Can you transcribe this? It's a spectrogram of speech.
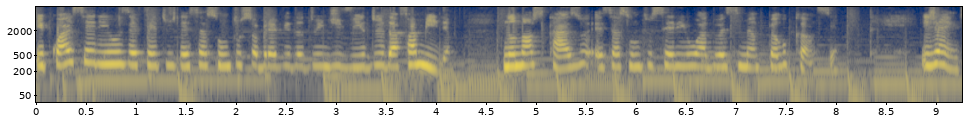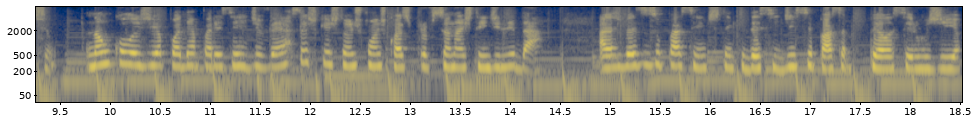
e quais seriam os efeitos desse assunto sobre a vida do indivíduo e da família. No nosso caso, esse assunto seria o adoecimento pelo câncer. E, gente, na oncologia podem aparecer diversas questões com as quais os profissionais têm de lidar. Às vezes o paciente tem que decidir se passa pela cirurgia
